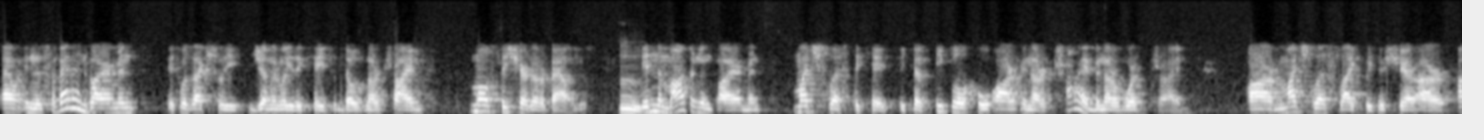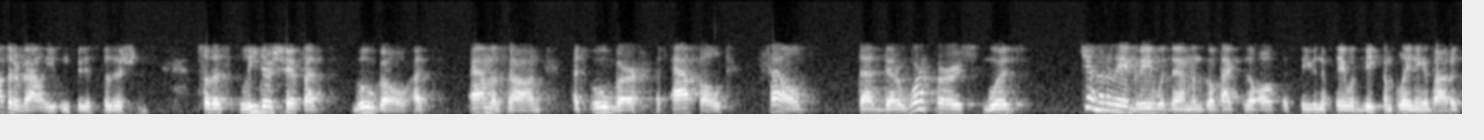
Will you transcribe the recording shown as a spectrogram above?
Now, in the savannah environment, it was actually generally the case that those in our tribe mostly shared our values. Mm. In the modern environment, much less the case because people who are in our tribe, in our work tribe, are much less likely to share our other values and predispositions. So this leadership at Google, at Amazon, at Uber, at Apple felt that their workers would generally agree with them and go back to the office, even if they would be complaining about it.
